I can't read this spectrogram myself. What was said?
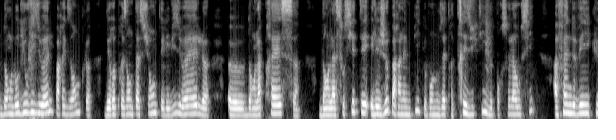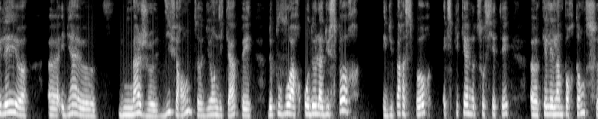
dans l'audiovisuel, par exemple, des représentations télévisuelles, dans la presse, dans la société. Et les Jeux paralympiques vont nous être très utiles pour cela aussi, afin de véhiculer eh bien, une image différente du handicap et de pouvoir, au-delà du sport et du parasport, expliquer à notre société quelle est l'importance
